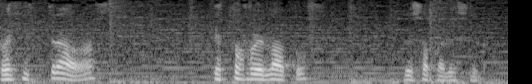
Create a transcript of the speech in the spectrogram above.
registradas, estos relatos desaparecerán.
